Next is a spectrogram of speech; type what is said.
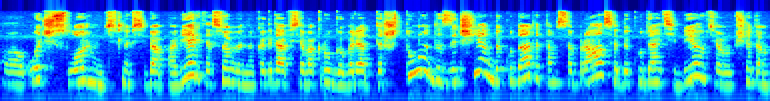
э, очень сложно действительно в себя поверить, особенно когда все вокруг говорят, да что, да зачем, да куда ты там собрался, да куда тебе, у тебя вообще там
